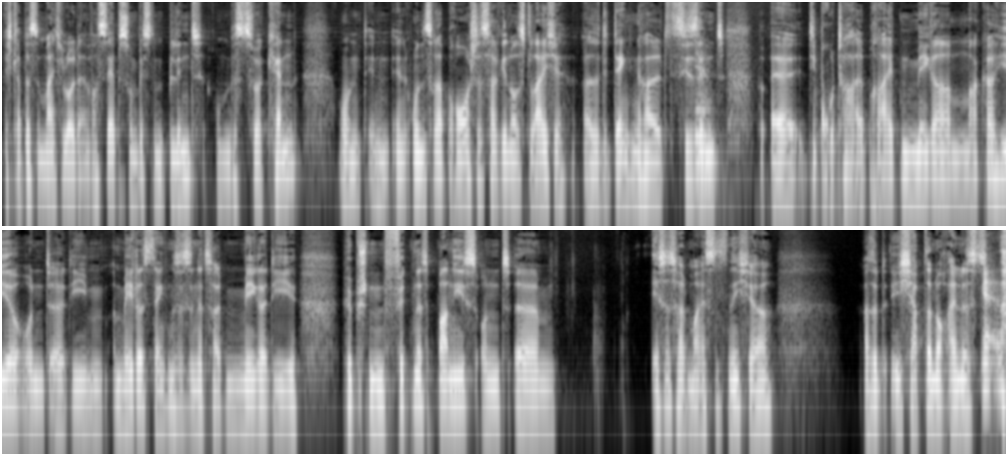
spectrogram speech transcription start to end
ich glaube, das sind manche Leute einfach selbst so ein bisschen blind, um das zu erkennen. Und in, in unserer Branche ist halt genau das Gleiche. Also die denken halt, sie sind ja. äh, die brutal breiten Mega-Macker hier und äh, die Mädels denken, sie sind jetzt halt mega die hübschen Fitness-Bunnies und ähm, ist es halt meistens nicht, ja. Also ich habe da noch eines, yes.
